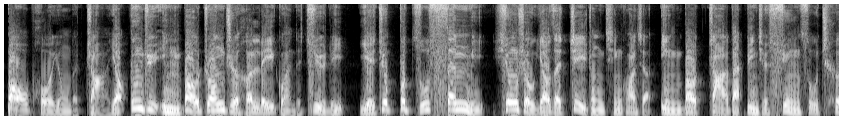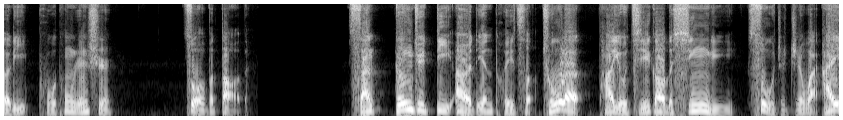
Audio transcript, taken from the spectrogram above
爆破用的炸药，根据引爆装置和雷管的距离。也就不足三米，凶手要在这种情况下引爆炸弹，并且迅速撤离，普通人是做不到的。三，根据第二点推测，除了他有极高的心理素质之外，还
